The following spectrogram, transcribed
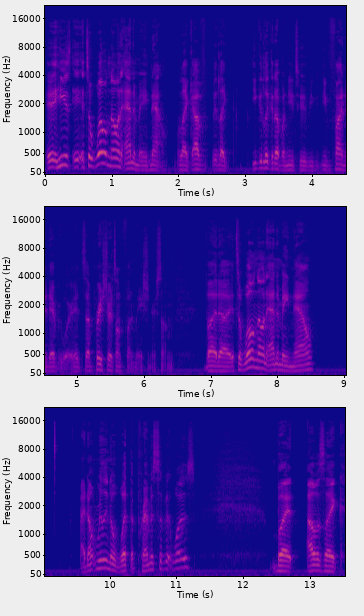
It, he's it's a well known anime now. Like I've like you can look it up on YouTube. You, can- you can find it everywhere. It's I'm pretty sure it's on Funimation or something. But uh, it's a well known anime now. I don't really know what the premise of it was, but I was like,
